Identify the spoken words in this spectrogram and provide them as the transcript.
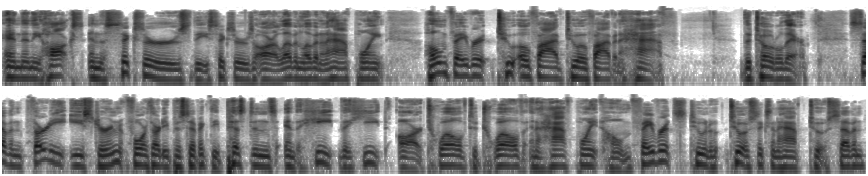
And then the hawks and the sixers the sixers are 11 11 and a half point. Home favorite 205 205 and a half the total there. 7.30 eastern 4.30 pacific the pistons and the heat. The heat are 12 to 12 and a half point. Home favorites 2- 206 and a half 207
